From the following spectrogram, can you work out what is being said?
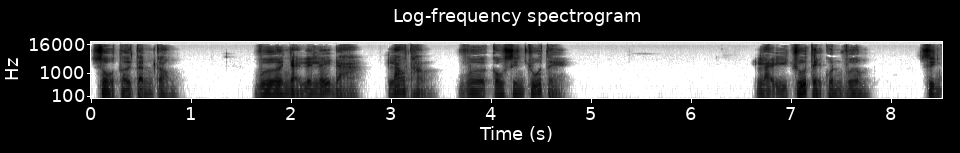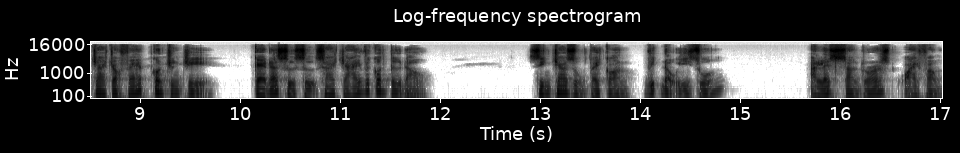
sổ tới tấn công. Vừa nhảy lên lấy đà, lao thẳng, vừa cầu xin chúa tể. Lại chúa tể quân vương, xin cha cho phép con trừng trị kẻ đã xử sự sai trái với con từ đầu. Xin cha dùng tay con vít đầu y xuống. Alexandros oai phong,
